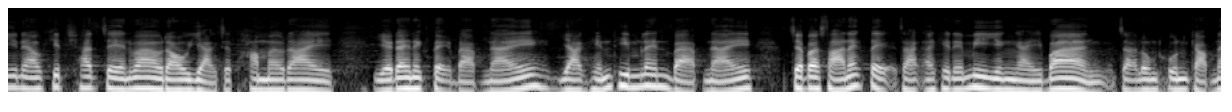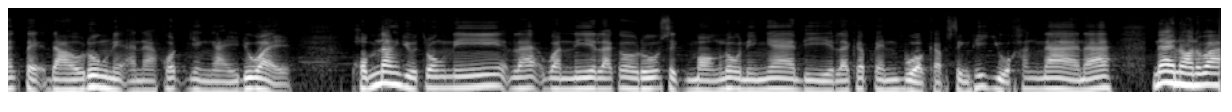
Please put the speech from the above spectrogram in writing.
มีแนวคิดชัดเจนว่าเราอยากจะทำอะไร อยากได้นักเตะแบบไหน อยากเห็นทีมเล่นแบบไหน จะประสานนักเตะจากอะคาเดมี่ยังไงบ้าง จะลงทุนกับนักเตะดาวรุ่งในอนาคตยังไงด้วย ผมนั่งอยู่ตรงนี้ และวันนี้แล้วก็รู้สึกมองโลกในแง่ดี และก็เป็นบวกกับสิ่งที่อยู่ข้างหน้านะ แน่นอนว่า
